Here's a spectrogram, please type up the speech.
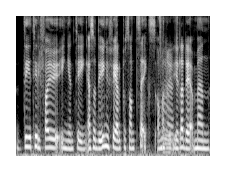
Det tillför ju ingenting, alltså det är inget fel på sånt sex om man Nej. gillar det men,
